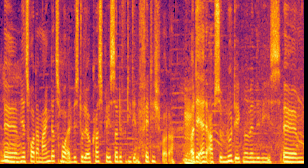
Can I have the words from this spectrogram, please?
Mhm. Øhm, jeg tror, der er mange, der tror, at hvis du laver cosplay, så er det fordi, det er en fetish for dig. Mm. Og det er det absolut ikke nødvendigvis. Øhm,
